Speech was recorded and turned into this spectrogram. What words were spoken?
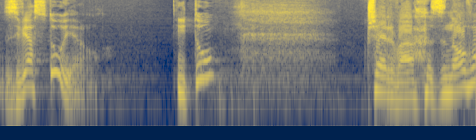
zwiastuję. I tu przerwa. Znowu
